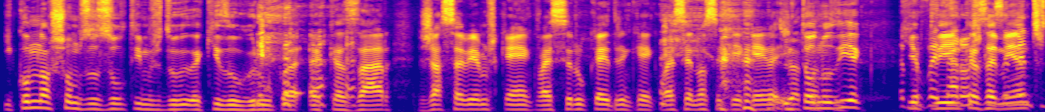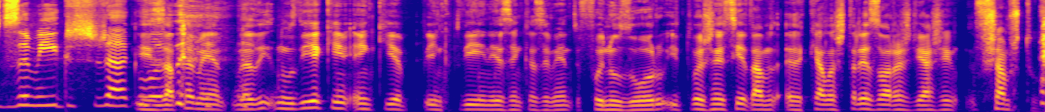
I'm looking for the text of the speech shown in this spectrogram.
e como nós somos os últimos do, aqui do grupo a, a, casar, já sabemos quem é que vai ser o catering, quem é que vai ser não sei quem, quem é. Então no dia que a pedi em casamento. dos amigos já com Exatamente. no dia que, em, que a, em que pedi a Inês em casamento foi no Douro e depois nesse dia aquelas 3 horas de viagem, fechámos tudo.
